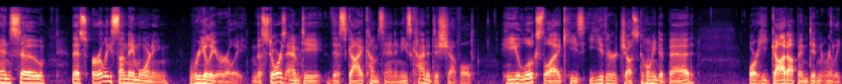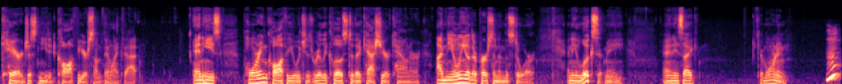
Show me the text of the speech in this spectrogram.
And so this early Sunday morning, really early. The store's empty. This guy comes in and he's kind of disheveled. He looks like he's either just going to bed or he got up and didn't really care, just needed coffee or something like that. And he's pouring coffee, which is really close to the cashier counter. I'm the only other person in the store. And he looks at me and he's like, Good morning. Hmm?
